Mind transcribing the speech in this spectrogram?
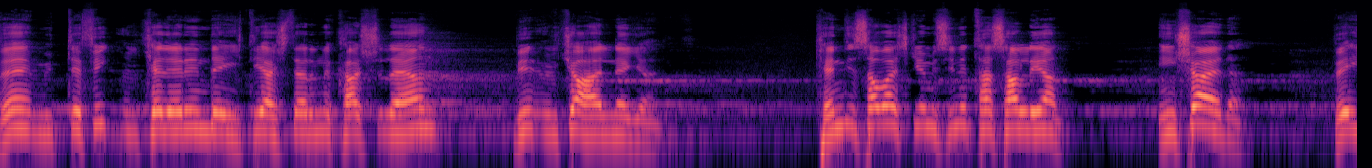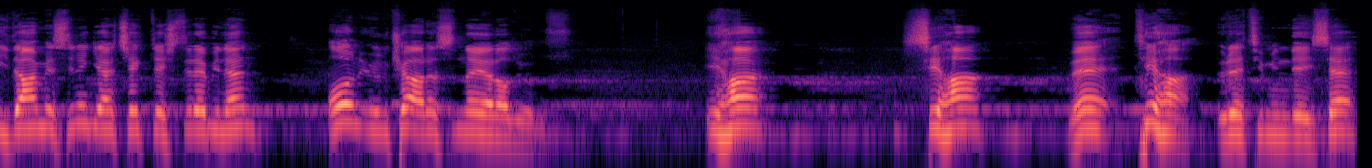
ve müttefik ülkelerin de ihtiyaçlarını karşılayan bir ülke haline geldik. Kendi savaş gemisini tasarlayan, inşa eden ve idamesini gerçekleştirebilen 10 ülke arasında yer alıyoruz. İHA, SİHA ve TİHA üretiminde ise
